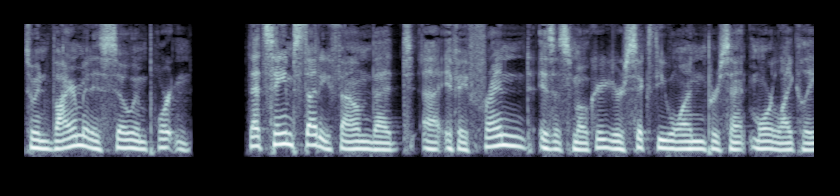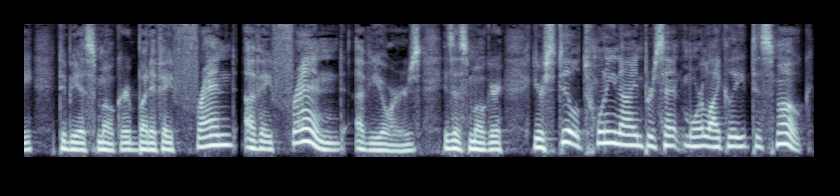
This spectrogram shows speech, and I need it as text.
So environment is so important. That same study found that uh, if a friend is a smoker, you're 61% more likely to be a smoker. But if a friend of a friend of yours is a smoker, you're still 29% more likely to smoke.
